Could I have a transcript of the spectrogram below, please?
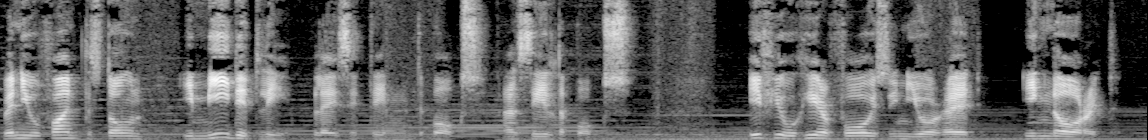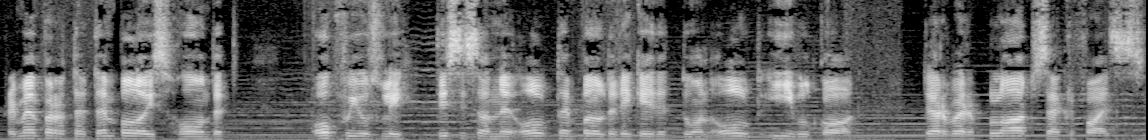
When you find the stone, immediately place it in the box and seal the box. If you hear a voice in your head, ignore it. Remember the temple is haunted. Obviously, this is an old temple dedicated to an old evil god. There were blood sacrifices.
